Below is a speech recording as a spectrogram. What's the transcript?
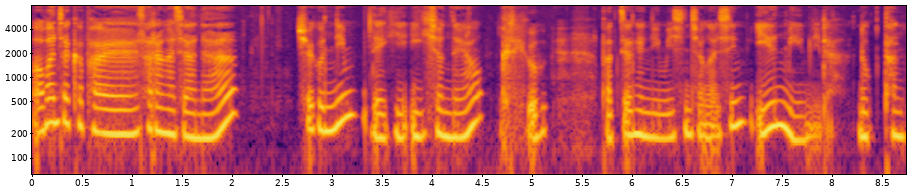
어반자카팔 사랑하지 않아. 최고님, 내기 이기셨네요. 그리고 박정현 님이 신청하신 이은미입니다. 녹턴.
